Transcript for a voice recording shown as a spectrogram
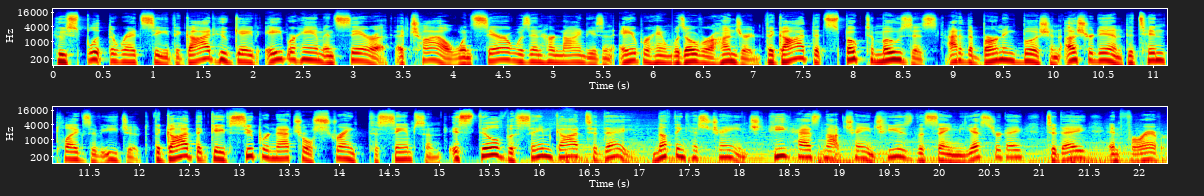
who split the Red Sea, the God who gave Abraham and Sarah a child when Sarah was in her 90s and Abraham was over 100, the God that spoke to Moses out of the burning bush and ushered in the 10 plagues of Egypt, the God God that gave supernatural strength to Samson is still the same God today. Nothing has changed. He has not changed. He is the same yesterday, today, and forever.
